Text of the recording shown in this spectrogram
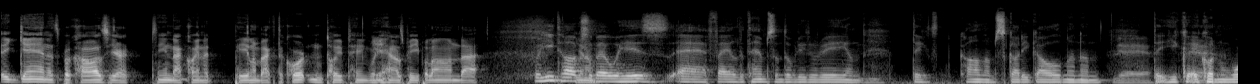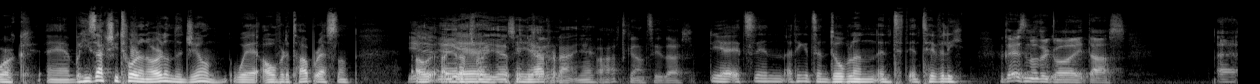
again it's because you're seeing that kind of peeling back the curtain type thing when Yeah. he has people on that. Well, he talks You know. about his uh, failed attempts on WWE and they call him Scotty Goldman and yeah, yeah. that he cou- Yeah. it couldn't work. Um, but he's actually touring Ireland in June with over the top wrestling. Yeah, Oh, Yeah, yeah, that's right. Yeah, so yeah. yeah. for that. Yeah, I'll have to go and see that. Yeah, it's in. I think it's in Dublin in, in Tivoli. But there's another guy that uh,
